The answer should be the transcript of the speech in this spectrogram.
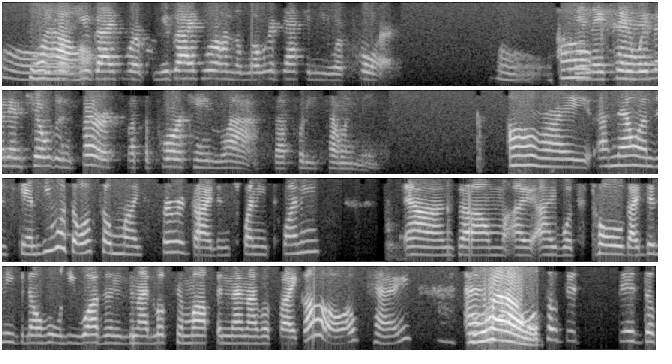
Oh, because Wow. you guys were you guys were on the lower deck and you were poor. oh. And they say women and children first, but the poor came last. That's what he's telling me. All right. I now understand. He was also my spirit guide in 2020. And um I I was told I didn't even know who he was and then I looked him up and then I was like, "Oh, okay." And I Wow. also did did the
